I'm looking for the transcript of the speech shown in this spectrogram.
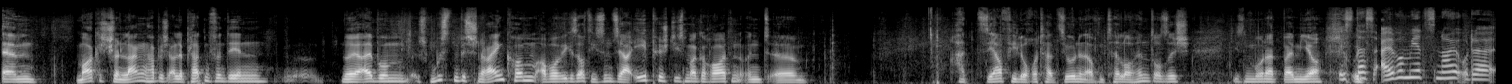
ähm, mag ich schon lange, habe ich alle Platten von denen. äh, Neue Album. Ich musste ein bisschen reinkommen, aber wie gesagt, die sind sehr episch diesmal geraten und ähm, hat sehr viele Rotationen auf dem Teller hinter sich diesen Monat bei mir. Ist und das Album jetzt neu oder?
